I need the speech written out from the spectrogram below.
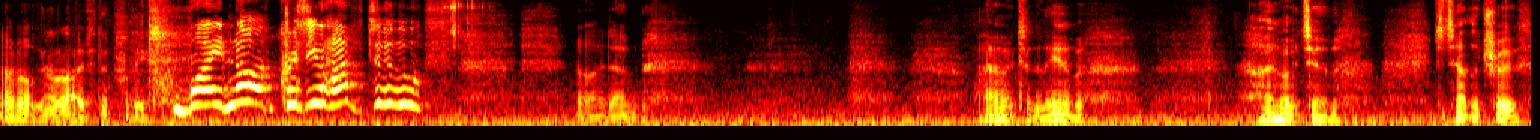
I'm not going to lie to the police. Why not, Chris? You have to. No, I don't. I owe it to Liam. I owe it to him to tell the truth.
